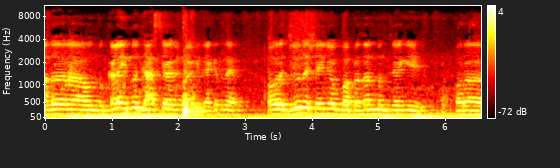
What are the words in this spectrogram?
ಅದರ ಒಂದು ಕಳೆ ಇನ್ನೂ ಜಾಸ್ತಿ ಆಗಂಗಾಗಿದೆ ಯಾಕಂದ್ರೆ ಅವರ ಜೀವನ ಶೈಲಿ ಒಬ್ಬ ಪ್ರಧಾನಮಂತ್ರಿಯಾಗಿ ಅವರ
